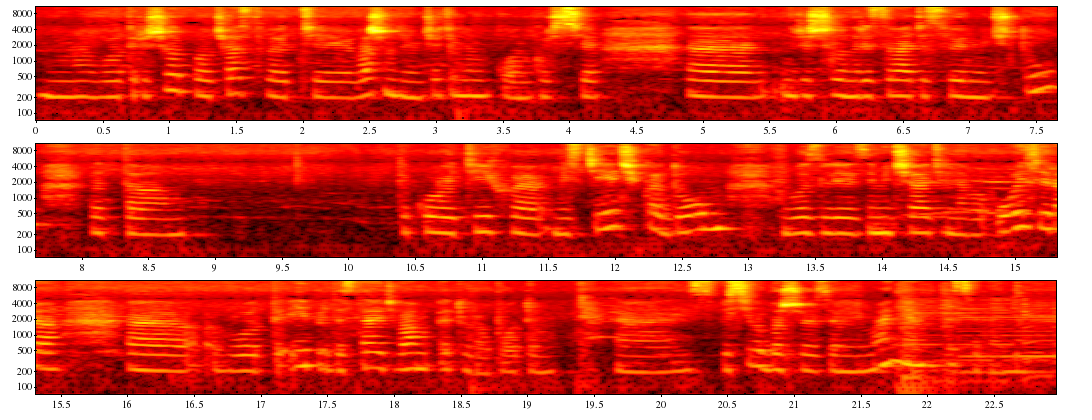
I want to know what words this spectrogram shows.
Вот, решила поучаствовать в вашем замечательном конкурсе. Э, решила нарисовать свою мечту. Это такое тихое местечко, дом возле замечательного озера. Э, вот, и предоставить вам эту работу. Э, спасибо большое за внимание. До свидания.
